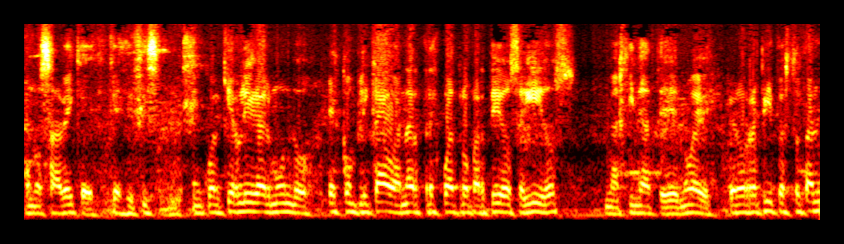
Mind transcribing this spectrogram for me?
Uno sabe que, que es difícil. En cualquier liga del mundo es complicado ganar 3-4 partidos seguidos imagínate nueve. Pero repito, es totalmente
